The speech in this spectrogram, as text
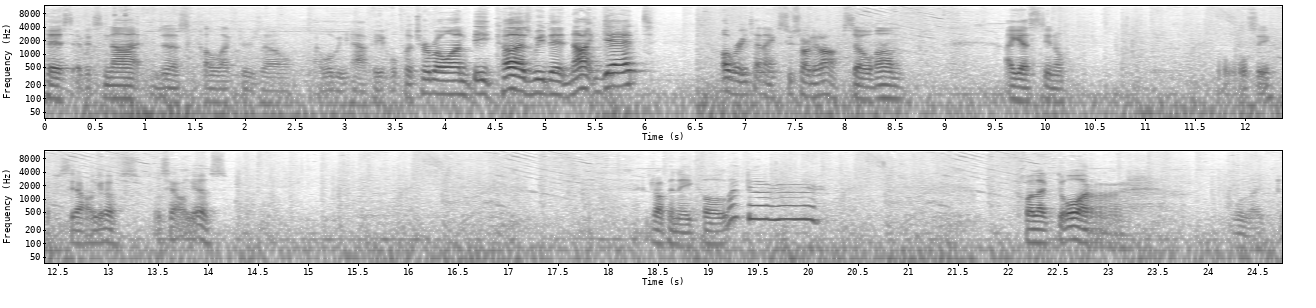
pissed. If it's not just collectors, though, I will be happy. We'll put turbo on because we did not get over a 10x to start it off. So, um, I guess, you know, we'll see. See how it goes. We'll see how it goes. Drop in a collector. Collector. Collector.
